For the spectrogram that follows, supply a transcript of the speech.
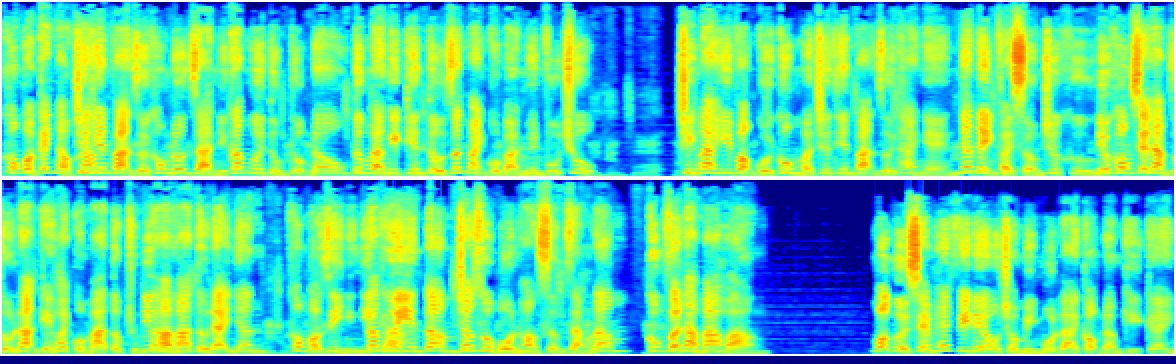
không còn cách nào khác. Chư thiên vạn giới không đơn giản như các ngươi tưởng tượng đâu. Từng là nghịch thiên tử rất mạnh của bản nguyên vũ trụ. Chính là hy vọng cuối cùng mà chư thiên vạn giới thai nghén, nhất định phải sớm trừ khử, nếu không sẽ làm rối loạn kế hoạch của ma tộc chúng Nhưng ta. Nhưng mà ma tử đại nhân không có gì như nghĩ Các ngươi yên tâm, cho dù bổn hoàng sớm giáng lâm, cũng vẫn là ma hoàng. Mọi người xem hết video cho mình một like cộng đăng ký kênh.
